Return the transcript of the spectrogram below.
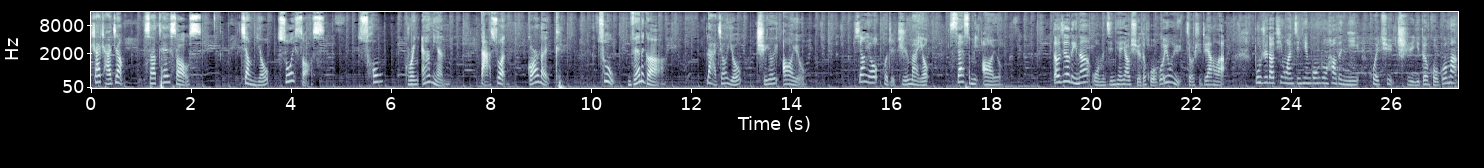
沙茶酱 satay sauce；酱油 soy sauce；葱 green onion；大蒜。garlic，醋 vinegar，辣椒油 chili oil，香油或者芝麻油 sesame oil。到这里呢，我们今天要学的火锅用语就是这样了。不知道听完今天公众号的你会去吃一顿火锅吗？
